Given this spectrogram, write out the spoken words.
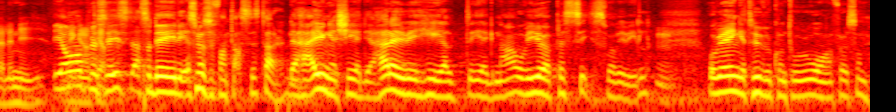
eller ni. Ja, helt. precis. Alltså, det är det som är så fantastiskt här. Det här är ju ingen kedja. Här är vi helt egna och vi gör precis vad vi vill. Mm. Och vi har inget huvudkontor ovanför som,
